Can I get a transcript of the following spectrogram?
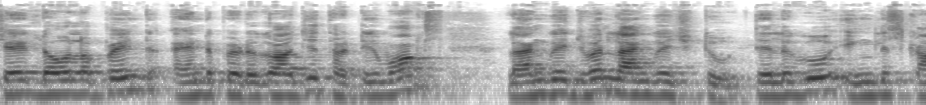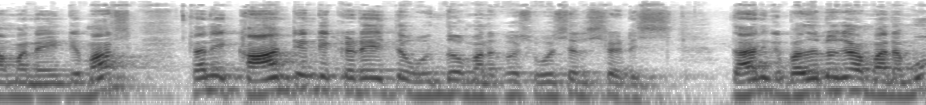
Child development and pedagogy thirty marks language one language two Telugu English common ninety marks కానీ కాంటెంట్ ఎక్కడైతే ఉందో మనకు సోషల్ స్టడీస్ దానికి బదులుగా మనము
